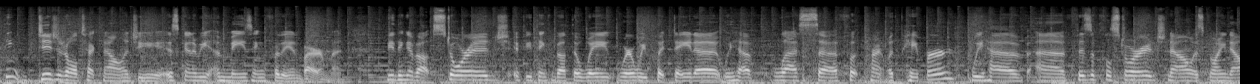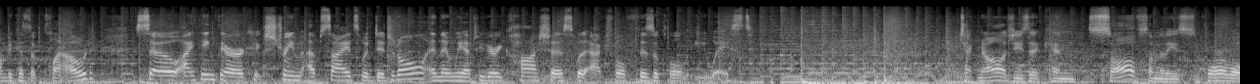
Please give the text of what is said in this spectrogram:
I think digital technology is going to be amazing for the environment. If you think about storage, if you think about the way where we put data, we have less uh, footprint with paper. We have uh, physical storage now is going down because of cloud. So I think there are extreme upsides with digital, and then we have to be very cautious with actual physical e-waste. Technologies that can solve some of these horrible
